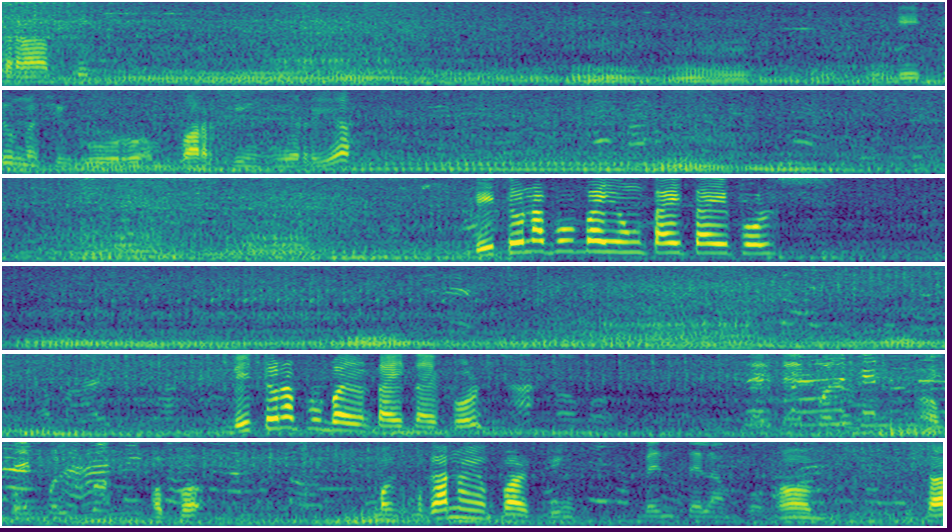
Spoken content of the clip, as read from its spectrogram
traffic. Dito na siguro ang parking area. Dito na po ba yung Taytay Falls? Dito na po ba yung Taytay Falls? Opo. Opo. Mag magkano yung parking? 20 lang po. Oh, sa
